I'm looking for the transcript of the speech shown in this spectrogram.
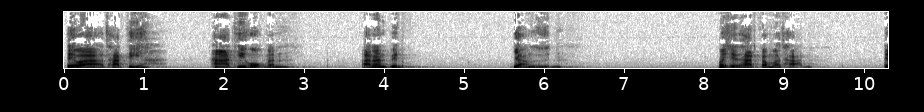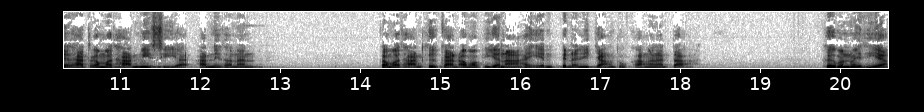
แต่ว่าธาตุที่ ห้าที่หกนั้น อันนั้นเป็นอย่างอื่น ไม่ใช่ธาตุกรรมฐาน แต่ธาตุกรรมฐานมีสีอันนี้เท่านั้น กรรมฐานคือการเอามาพิจารณาให้เห็นเป็นอนิจจังทุกขังอนัตตา คือมันไม่เที่ยง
